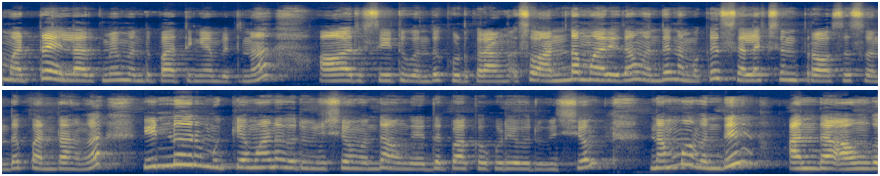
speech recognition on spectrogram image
மற்ற எல்லாருக்குமே வந்து பார்த்திங்க அப்படின்னா ஆறு சீட்டு வந்து கொடுக்குறாங்க. ஸோ அந்த மாதிரி தான் வந்து நமக்கு செலெக்ஷன் ப்ராசஸ் வந்து பண்ணுறாங்க இன்னொரு முக்கியமான ஒரு விஷயம் வந்து அவங்க எதிர்பார்க்கக்கூடிய ஒரு விஷயம் நம்ம வந்து அந்த அவங்க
